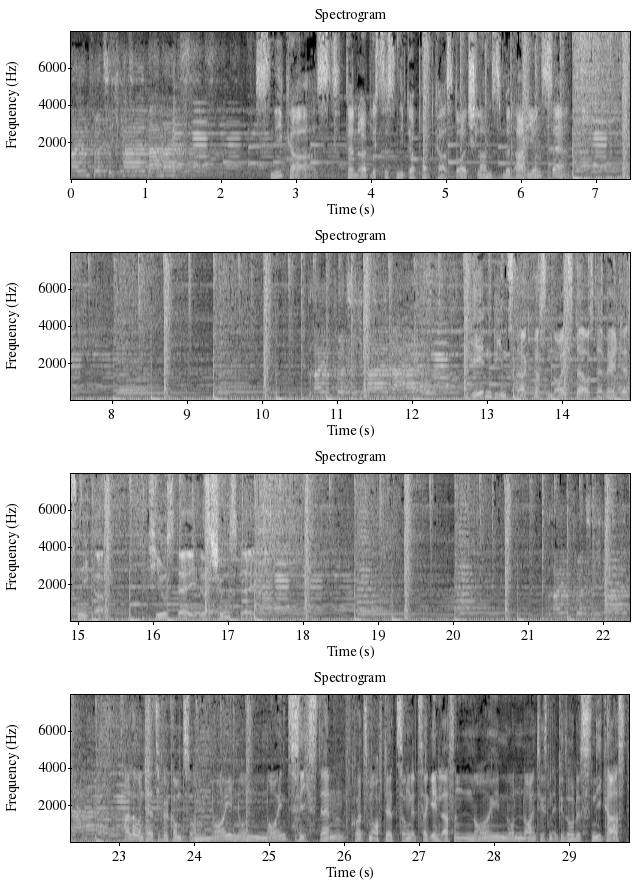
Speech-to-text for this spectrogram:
43 halber nice. Sneakast, der nördlichste Sneaker-Podcast Deutschlands mit Adi und Sam. 43 halber nice. Jeden Dienstag das Neueste aus der Welt der Sneaker. Tuesday is Shoesday. Hallo und herzlich willkommen zur 99. kurz mal auf der Zunge zergehen lassen, 99. Episode Sneakers.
